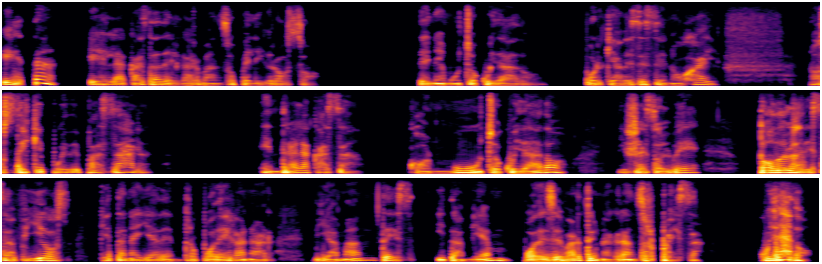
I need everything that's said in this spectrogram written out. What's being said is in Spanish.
Esta es la casa del garbanzo peligroso. Tené mucho cuidado, porque a veces se enoja y no sé qué puede pasar. Entra a la casa con mucho cuidado y resolvé todos los desafíos que están ahí adentro. Podés ganar diamantes y también podés llevarte una gran sorpresa. Cuidado.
